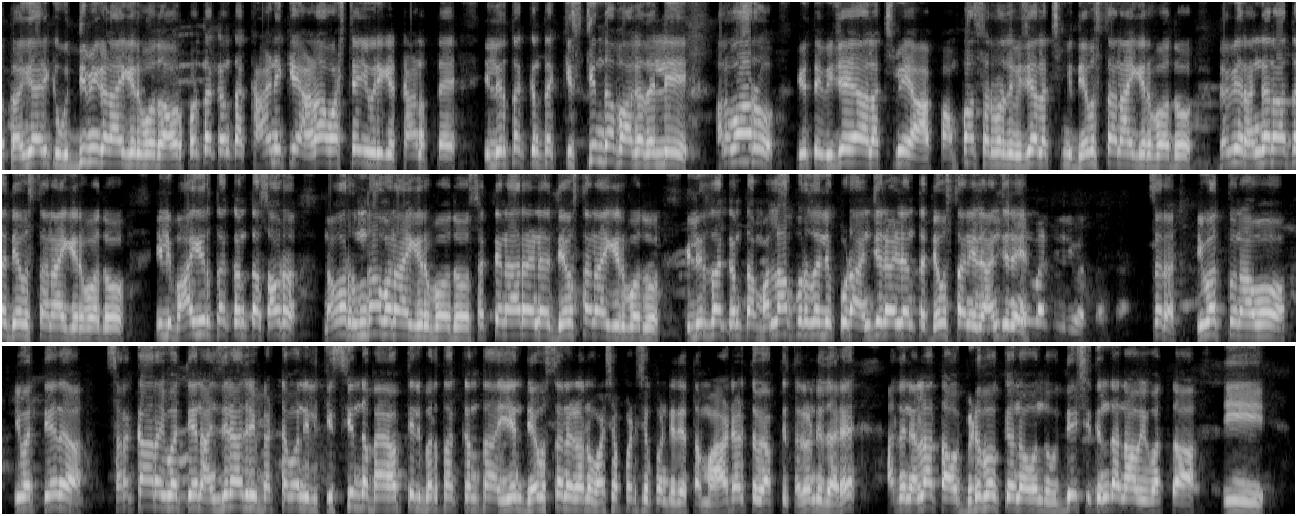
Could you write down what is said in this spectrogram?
ಕೈಗಾರಿಕೆ ಉದ್ಯಮಿಗಳಾಗಿರ್ಬೋದು, ಅವ್ರು ಕೊಡ್ತಕ್ಕಂಥ ಕಾಣಿಕೆ ಹಣವಷ್ಟೇ ಇವರಿಗೆ ಕಾಣುತ್ತೆ. ಇಲ್ಲಿರ್ತಕ್ಕಂಥ ಕಿಸ್ಕಿಂದ ಭಾಗದಲ್ಲಿ ಹಲವಾರು ಇವತ್ತು ವಿಜಯಲಕ್ಷ್ಮಿ ಪಂಪ ಸರ್ವರದ ಪಂಪಾ ಸರೋವರದ ವಿಜಯಲಕ್ಷ್ಮಿ ದೇವಸ್ಥಾನ ಆಗಿರ್ಬೋದು ಗವಿ ರಂಗನಾಥ ದೇವಸ್ಥಾನ ಆಗಿರ್ಬೋದು, ಇಲ್ಲಿ ಬಾಗಿರ್ತಕ್ಕಂಥ ಸೌರ ನವ ವೃಂದಾವನ ಆಗಿರ್ಬೋದು, ಸತ್ಯನಾರಾಯಣ ದೇವಸ್ಥಾನ ಆಗಿರ್ಬೋದು, ಇಲ್ಲಿರ್ತಕ್ಕಂಥ ಮಲ್ಲಾಪುರದಲ್ಲಿ ಕೂಡ ಅಂಜನಹಳ್ಳಿ ಅಂತ ದೇವಸ್ಥಾನ ಇದೆ. ಆಂಜನೇಯ ಸರ್, ಇವತ್ತು ನಾವು ಇವತ್ತೇನು ಸರ್ಕಾರ ಇವತ್ತೇನು ಅಂಜನಾದ್ರಿ ಬೆಟ್ಟವನ್ನು ಇಲ್ಲಿ ಕಿಸ್ಕಿಂದ ವ್ಯಾಪ್ತಿಯಲ್ಲಿ ಬರ್ತಕ್ಕಂಥ ಏನ್ ದೇವಸ್ಥಾನಗಳನ್ನು ವಶಪಡಿಸಿಕೊಂಡಿದೆ, ತಮ್ಮ ಆಡಳಿತ ವ್ಯಾಪ್ತಿ ತಗೊಂಡಿದ್ದಾರೆ, ಅದನ್ನೆಲ್ಲ ತಾವು ಬಿಡಬೇಕು ಅನ್ನೋ ಒಂದು ಉದ್ದೇಶದಿಂದ ನಾವು ಇವತ್ತ ಈ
